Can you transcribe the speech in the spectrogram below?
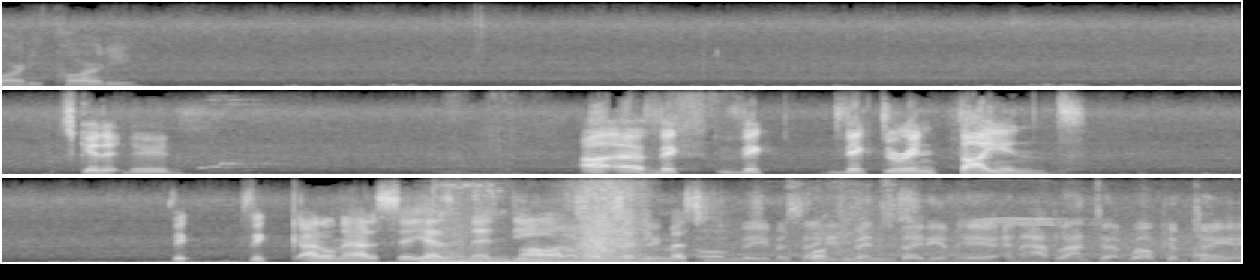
Party, party. Let's get it, dude. Uh, uh, Vic, Vic, Victorin Thians. Vic, Vic, I don't know how to say. He has Mendy. Ah, like sending messages. the The fuck is Mercedes-Benz? Stadium here in Atlanta. Welcome to you.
